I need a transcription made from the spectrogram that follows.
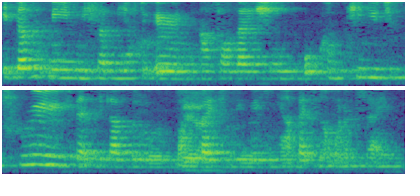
It doesn't mean we suddenly have to earn our salvation or continue to prove that we love the Lord by Yeah. faithfully working out. That's not what I'm saying.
